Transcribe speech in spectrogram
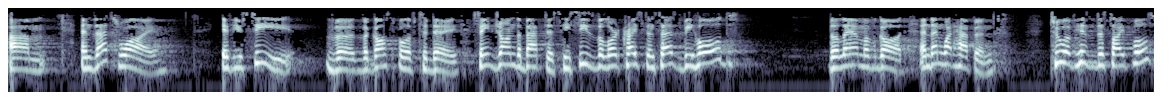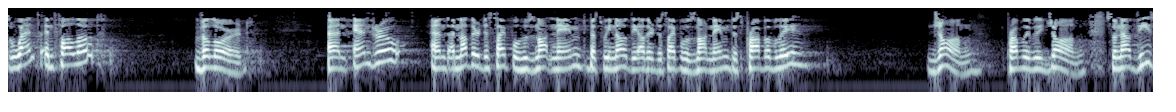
Um, and that's why, if you see the, the gospel of today, St. John the Baptist, he sees the Lord Christ and says, Behold, the Lamb of God. And then what happened? Two of his disciples went and followed the Lord. And Andrew and another disciple who's not named, but we know the other disciple who's not named is probably John probably John. So now these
